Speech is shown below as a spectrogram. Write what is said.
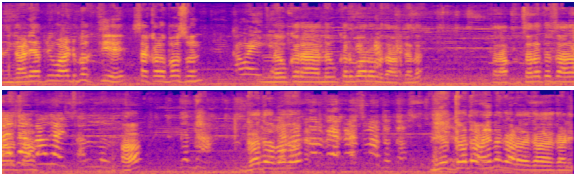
आणि गाडी आपली वाट बघतीये सकाळपासून. लवकर लवकर बोलावलं होतं आपल्याला. तर आपण चला तर हा गदा बघा. एक गदा आहे ना गाडा गाडी?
